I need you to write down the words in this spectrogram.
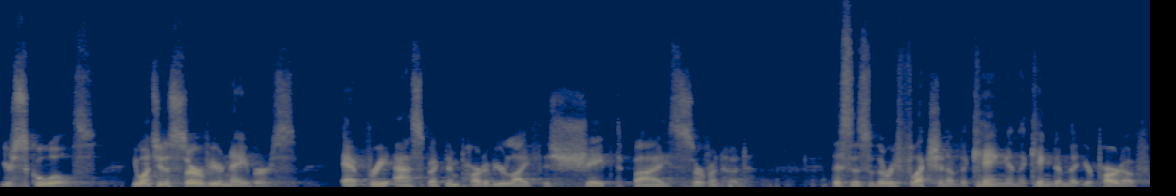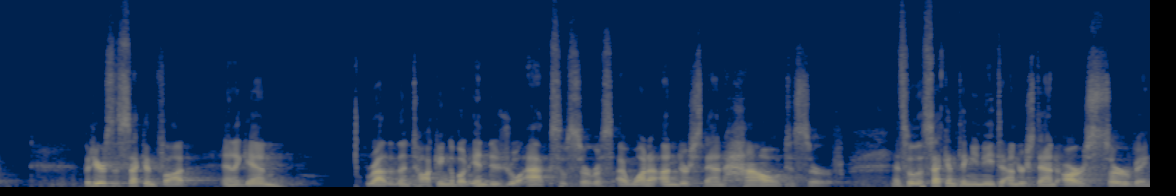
your schools. He wants you to serve your neighbors. Every aspect and part of your life is shaped by servanthood. This is the reflection of the king and the kingdom that you're part of. But here's the second thought, and again, rather than talking about individual acts of service, I want to understand how to serve. And so the second thing you need to understand our serving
